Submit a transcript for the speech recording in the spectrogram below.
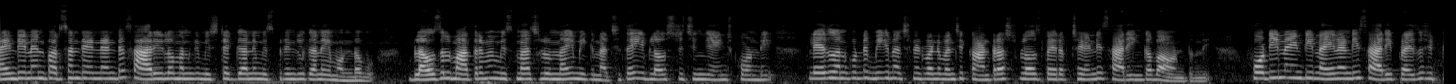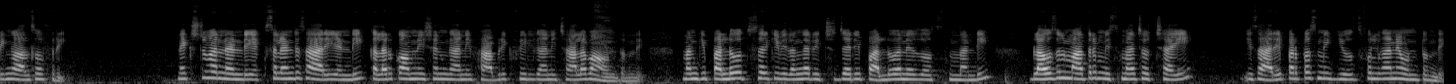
నైంటీ నైన్ పర్సెంట్ ఏంటంటే శారీలో మనకి మిస్టేక్ కానీ మిస్ప్రింట్లు కానీ ఏమి ఉండవు. బ్లౌజులు మాత్రమే మిస్ మ్యాచ్లు ఉన్నాయి. మీకు నచ్చితే ఈ బ్లౌజ్ స్టిచ్చింగ్ చేయించుకోండి. లేదు అనుకుంటే మీకు నచ్చినటువంటి మంచి కాంట్రాస్ట్ బ్లౌజ్ పేరప్ చేయండి. శారీ ఇంకా బాగుంటుంది. ఫోర్టీన్ నైంటీ నైన్ అండి. Sari price shipping also free next one అండి ఎక్సలెంట్ శారీ అండి. కలర్ కాంబినేషన్ కానీ ఫ్యాబ్రిక్ ఫీల్ కానీ చాలా బాగుంటుంది. మనకి పళ్ళు వచ్చేసరికి ఈ విధంగా రిచ్ జరీ పళ్ళు అనేది వస్తుందండి. బ్లౌజులు మాత్రం మిస్ మ్యాచ్ వచ్చాయి. ఈ శారీ పర్పస్ మీకు యూస్ఫుల్గానే ఉంటుంది.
